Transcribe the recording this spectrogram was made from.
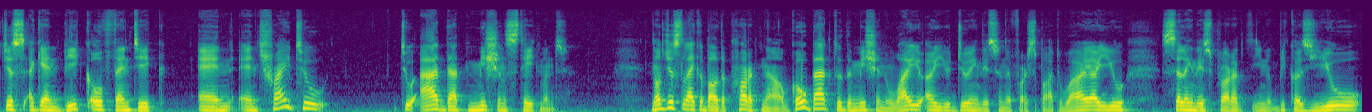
just again be authentic and and try to to add that mission statement. Not just like about the product now. Go back to the mission. Why are you doing this in the first spot? Why are you selling this product you know because you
